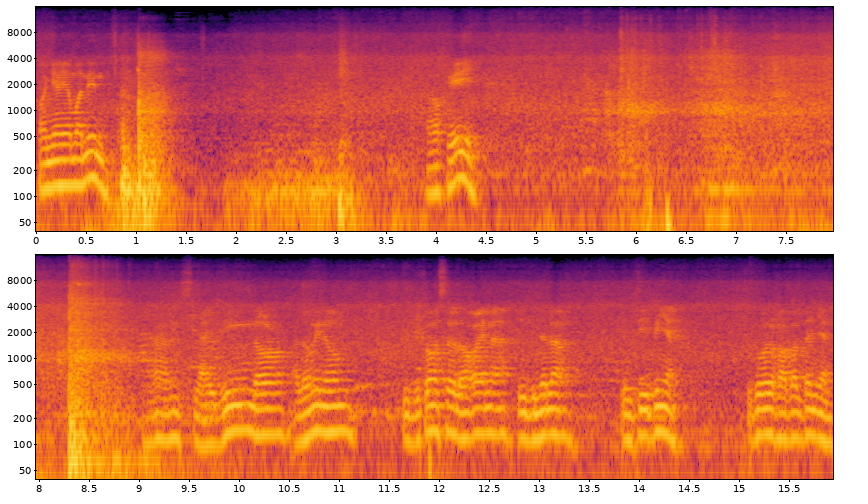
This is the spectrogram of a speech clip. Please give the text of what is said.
Pangyayamanin okay Yan, sliding door, aluminum, TV console, okay na, TV na lang. Yung TV niya, siguro papalitan yan.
